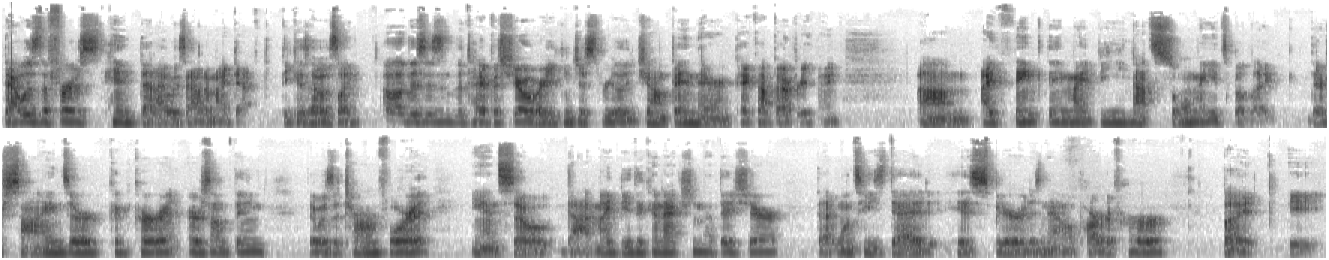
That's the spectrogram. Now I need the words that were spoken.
that was the first hint that i was out of my depth because i was like oh this isn't the type of show where you can just really jump in there and pick up everything. Um, i think they might be not soulmates but like their signs are concurrent or something. There was a term for it and so that might be the connection that they share that once he's dead his spirit is now a part of her but it,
